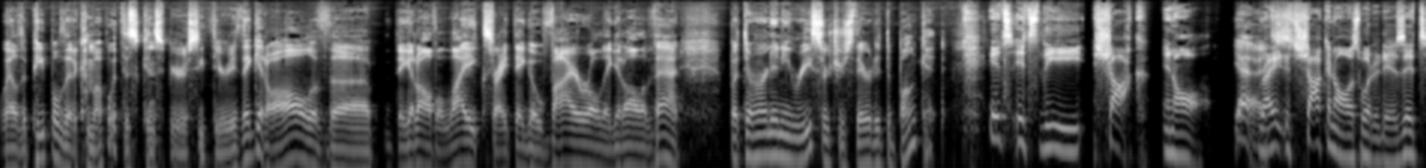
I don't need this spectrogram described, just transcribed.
Well, the people that have come up with this conspiracy theory, they get all of the they get all the likes, right? They go viral, they get all of that, but there aren't any researchers there to debunk it. It's it's the shock and all. Yeah, right? It's shock and awe is what it is. It's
